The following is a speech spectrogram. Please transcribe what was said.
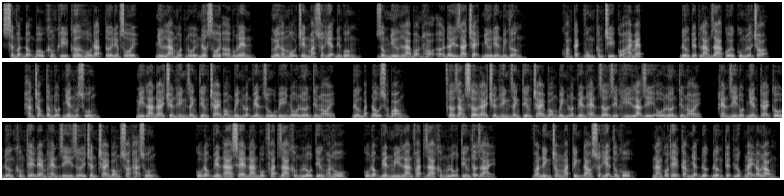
Sân vận động bầu không khí cơ hồ đạt tới điểm sôi, như là một nồi nước sôi ở bốc lên, người hâm mộ trên mặt xuất hiện điên cuồng, giống như là bọn họ ở đây ra chạy như điên bình thường. Khoảng cách vùng cấm chỉ có 2 mét. Đường Tuyệt làm ra cuối cùng lựa chọn. Hắn trọng tâm đột nhiên một xuống. Milan đài truyền hình danh tiếng trái bóng bình luận viên dù bi nhổ lớn tiếng nói, đường bắt đầu xoạc bóng. Phờ răng sờ đài truyền hình danh tiếng trái bóng bình luận viên hẹn giờ dịp hỉ lạ gì ổ lớn tiếng nói, Henry đột nhiên cải cầu đường không thể đem Henry dưới chân trái bóng xoạc hạ xuống. Cổ động viên Arsenal buộc phát ra khổng lồ tiếng hoan hô, cổ động viên Milan phát ra khổng lồ tiếng thở dài. Văn Đình trong mắt kính đáo xuất hiện thống khổ, nàng có thể cảm nhận được Đường Tuyệt lúc này đau lòng.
